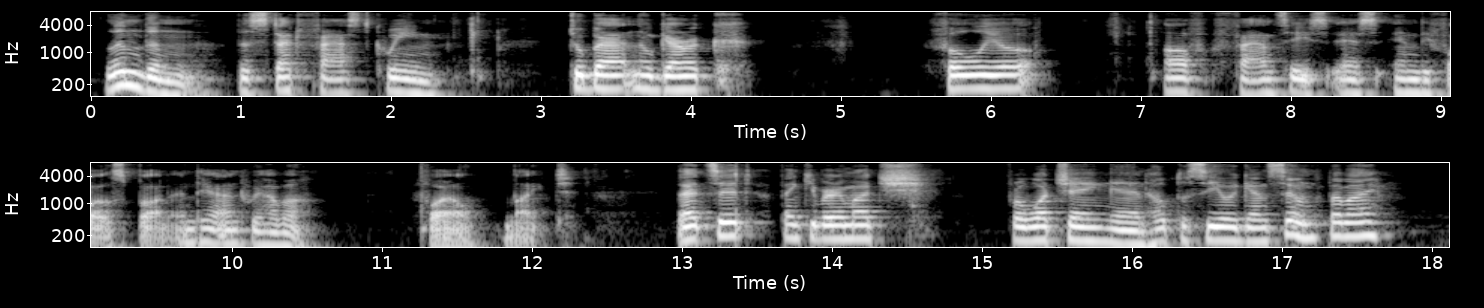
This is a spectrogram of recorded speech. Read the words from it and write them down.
Linden, the Steadfast Queen. Too bad no Garruk. Folio of Fancies is in the foil spot. In the end we have a foil knight. That's it. Thank you very much for watching and hope to see you again soon. Bye bye.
